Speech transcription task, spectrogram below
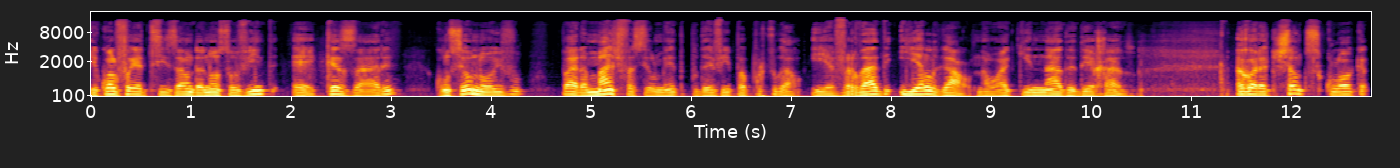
E qual foi a decisão da nossa ouvinte? É casar com seu noivo para mais facilmente poder vir para Portugal. E é verdade e é legal, não há aqui nada de errado. Agora, a questão que se coloca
